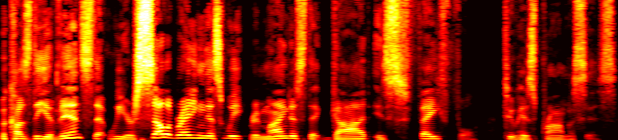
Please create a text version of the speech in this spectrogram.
because the events that we are celebrating this week remind us that God is faithful to his promises.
